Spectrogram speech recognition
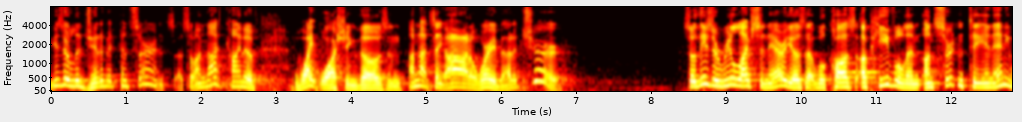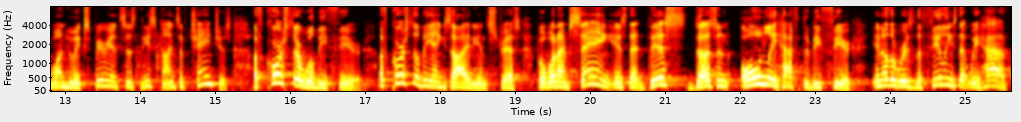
These are legitimate concerns. So I'm not kind of whitewashing those and I'm not saying, ah, oh, don't worry about it, sure. So these are real life scenarios that will cause upheaval and uncertainty in anyone who experiences these kinds of changes. Of course there will be fear, of course there'll be anxiety and stress, but what I'm saying is that this doesn't only have to be fear. In other words, the feelings that we have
